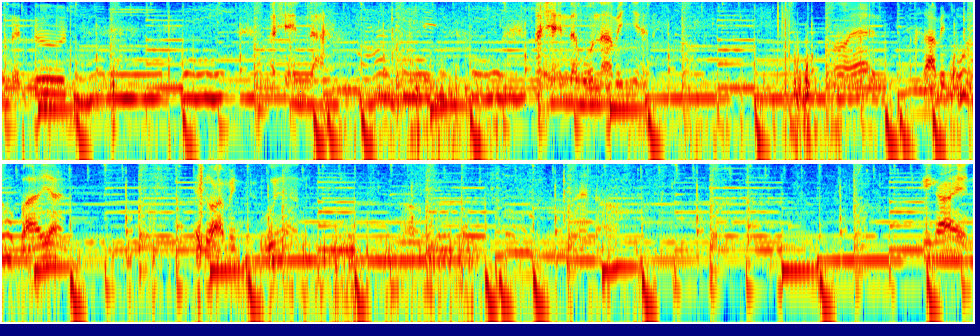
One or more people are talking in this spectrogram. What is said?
Hanggang doon. Asyenda. Asyenda po namin yan. O oh, yan. Sa amin po lupa yan. Ito amin po yan. Oh. Ano. Okay, kain.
